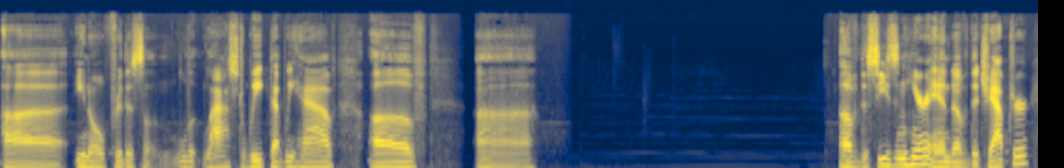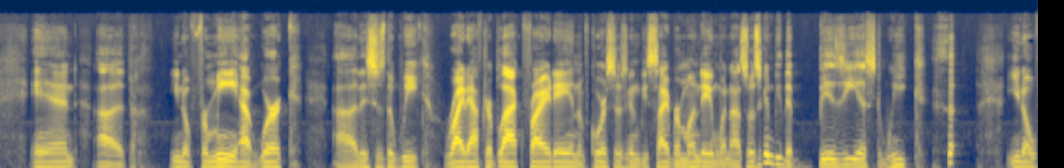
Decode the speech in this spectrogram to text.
uh, you know, for this last week that we have of uh of the season here and of the chapter and uh you know for me at work uh, this is the week right after Black Friday, and of course, there's going to be Cyber Monday and whatnot. So it's going to be the busiest week, you know,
